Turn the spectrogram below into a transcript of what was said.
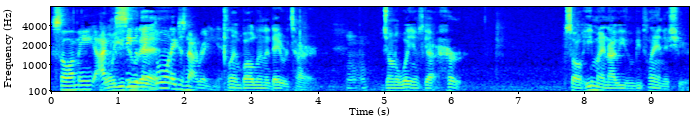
So I mean, I When can Mm-hmm. see what they're doing. They just not ready yet. Clint Boling the day retired. Mm-hmm. Jonah Williams got hurt, so he might not even be playing this year.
